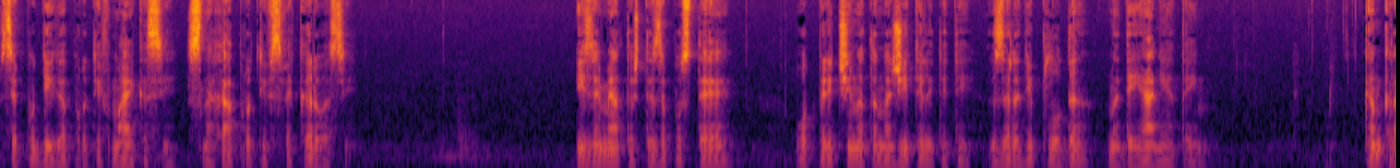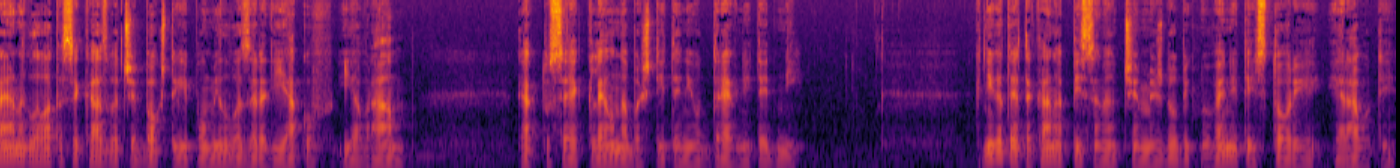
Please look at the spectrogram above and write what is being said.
се подига против майка си, снаха против свекърва си. И земята ще запустее от причината на жителите ти, заради плода на деянията им. Към края на главата се казва, че Бог ще ги помилва заради Яков и Авраам, както се е клел на бащите ни от древните дни. Книгата е така написана, че между обикновените истории и работи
